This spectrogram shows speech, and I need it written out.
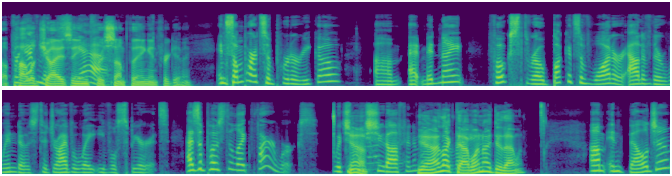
apologizing yeah. for something and forgiving. In some parts of Puerto Rico, um, at midnight, folks throw buckets of water out of their windows to drive away evil spirits, as opposed to like fireworks, which Yeah. we shoot off in America. Yeah, I like that one. I do that one. Um, in Belgium,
